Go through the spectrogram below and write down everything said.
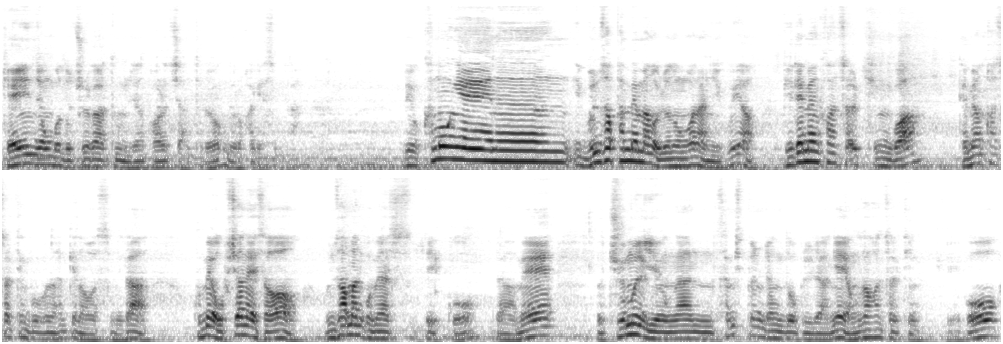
개인정보 노출과 같은 문제는 벌어지지 않도록 노력하겠습니다. 그리고 크몽에는 문서 판매만 올려놓은 건 아니고요. 비대면 컨설팅과 대면 컨설팅 부분을 함께 넣었습니다. 구매 옵션에서 문서만 구매하실 수도 있고 그 다음에 줌을 이용한 30분 정도 분량의 영상 컨설팅 그리고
